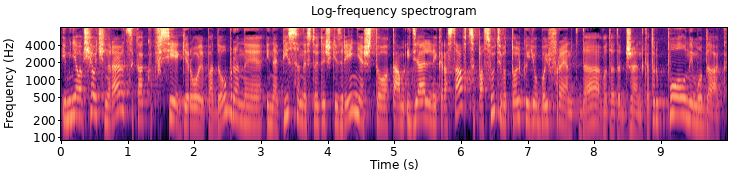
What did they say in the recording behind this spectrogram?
И мне вообще очень нравится, как все герои подобраны и написаны с той точки зрения, что там идеальные красавцы, по сути, вот только ее бойфренд, да, вот этот Джен, который полный мудак.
